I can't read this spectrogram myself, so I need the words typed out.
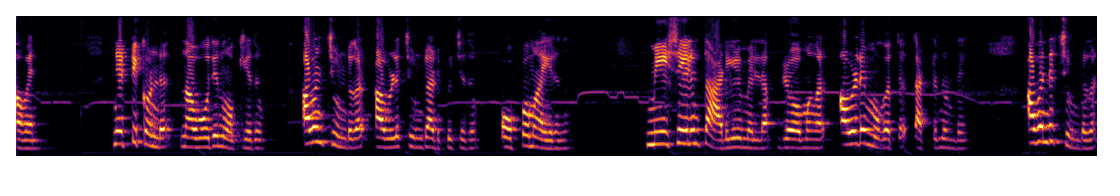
അവൻ. ഞെട്ടിക്കൊണ്ട് നവോദി നോക്കിയതും അവൻ ചുണ്ടുകൾ അവളെ ചുണ്ടടുപ്പിച്ചതും ഒപ്പമായിരുന്നു. മീശയിലും താടിയിലുമെല്ലാം രോമങ്ങൾ അവളുടെ മുഖത്ത് തട്ടുന്നുണ്ട്. അവന്റെ ചുണ്ടുകൾ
